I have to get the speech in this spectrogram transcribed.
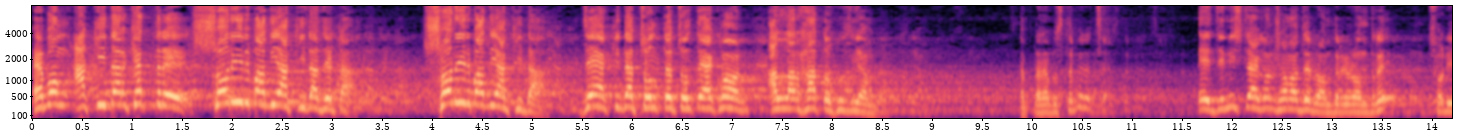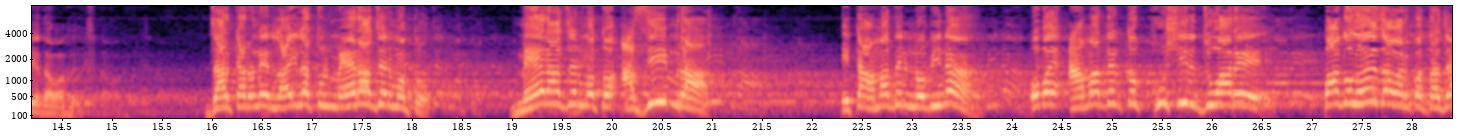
এবং আকিদার ক্ষেত্রে শরীরবাদী আকিদা যেটা, শরীরবাদী আকিদা, যে আকিদা চলতে চলতে এখন আল্লাহর হাতও খুঁজি আমরা। আপনারা বুঝতে পেরেছেন? এই জিনিসটা এখন সমাজের রন্ধ্রে রন্ধ্রে ছড়িয়ে দেওয়া হয়েছে। যার কারণে লাইলাতুল মেয়েরাজের মতো মেয়েরাজের মতো আজিম রাত, এটা আমাদের নবী না? ও ভাই, আমাদের তো খুশির জুয়ারে পাগল হয়ে যাওয়ার কথা যে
